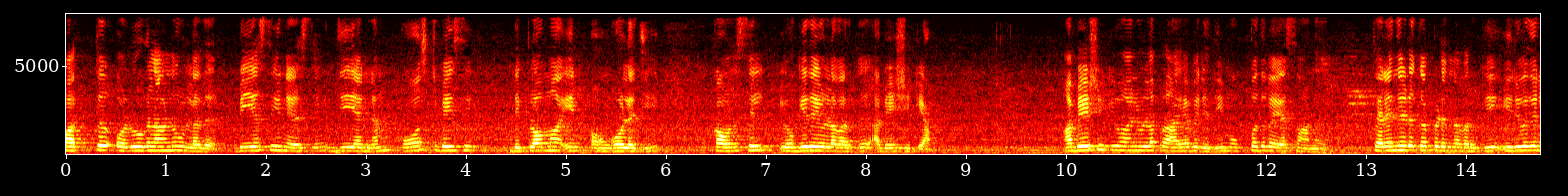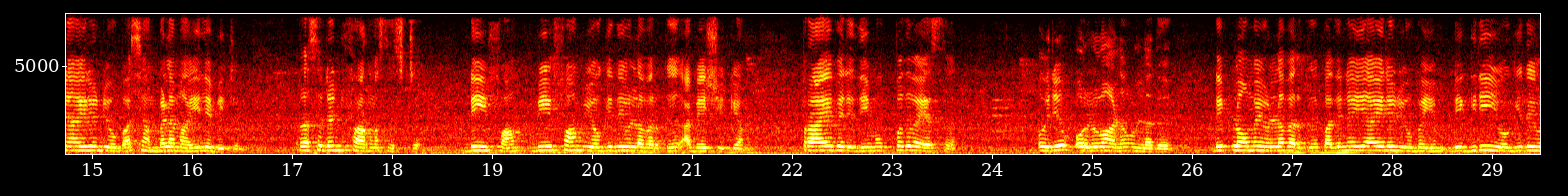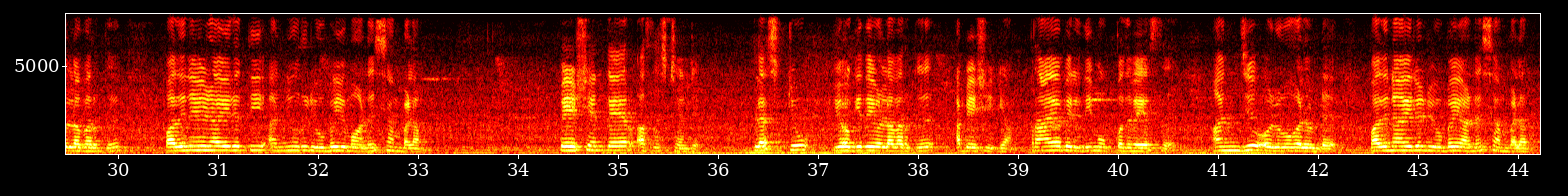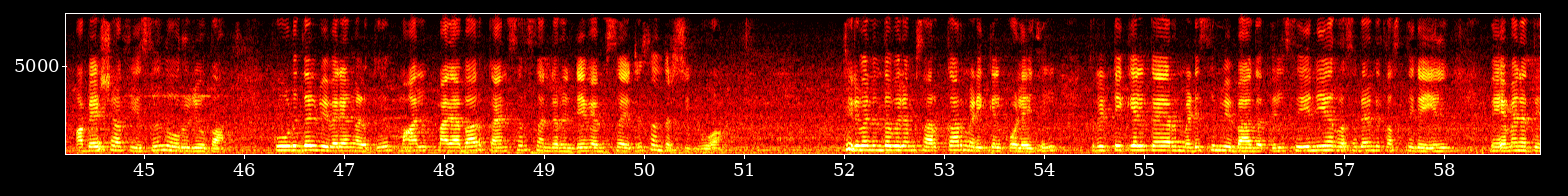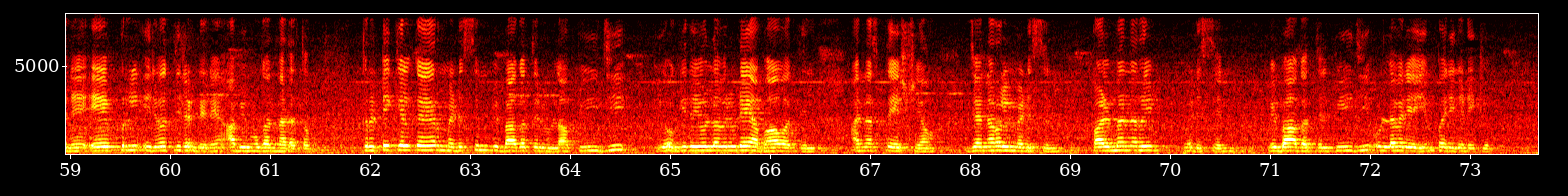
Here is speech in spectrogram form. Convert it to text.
പത്ത് ഒഴിവുകളാണ് ഉള്ളത്. B S C nursing G N M post basic diploma in oncology council യോഗ്യതയുള്ളവർക്ക് അപേക്ഷിക്കാം. അപേക്ഷിക്കുവാനുള്ള പ്രായപരിധി മുപ്പത് വയസ്സാണ്. തിരഞ്ഞെടുക്കപ്പെടുന്നവർക്ക് ഇരുപതിനായിരം രൂപ ശമ്പളമായി ലഭിക്കും. Resident pharmacist D pharm B pharm യോഗ്യതയുള്ളവർക്ക് അപേക്ഷിക്കാം. പ്രായപരിധി മുപ്പത് വയസ്സ്. ഒരു ഒഴിവാണ് ഉള്ളത്. ഡിപ്ലോമയുള്ളവർക്ക് പതിനയ്യായിരം രൂപയും ഡിഗ്രി യോഗ്യതയുള്ളവർക്ക് പതിനേഴായിരത്തി അഞ്ഞൂറ് രൂപയുമാണ് ശമ്പളം. Patient care assistant plus two യോഗ്യതയുള്ളവർക്ക് അപേക്ഷിക്കാം. പ്രായപരിധി മുപ്പത് വയസ്സ്. അഞ്ച് ഒഴിവുകളുണ്ട്. പതിനായിരം രൂപയാണ് ശമ്പളം. അപേക്ഷാ ഫീസ് നൂറ് രൂപ. കൂടുതൽ വിവരങ്ങൾക്ക് മലബാർ കാൻസർ സെന്ററിന്റെ വെബ്സൈറ്റ് സന്ദർശിക്കുക. തിരുവനന്തപുരം സർക്കാർ മെഡിക്കൽ കോളേജിൽ ക്രിട്ടിക്കൽ കെയർ മെഡിസിൻ വിഭാഗത്തിൽ സീനിയർ റെസിഡന്റ് തസ്തികയിൽ നിയമനത്തിന് ഏപ്രിൽ ഇരുപത്തിരണ്ടിന് അഭിമുഖം നടത്തും. ക്രിട്ടിക്കൽ കെയർ മെഡിസിൻ വിഭാഗത്തിലുള്ള പി ജി യോഗ്യതയുള്ളവരുടെ അഭാവത്തിൽ anaesthesia general medicine pulmonary medicine വിഭാഗത്തിൽ പി ജി ഉള്ളവരെയും പരിഗണിക്കും.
